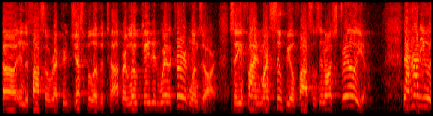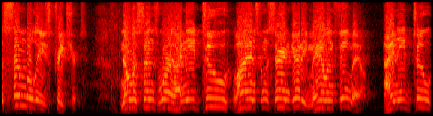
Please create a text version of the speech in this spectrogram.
uh, in the fossil record, just below the top, are located where the current ones are. So you find marsupial fossils in Australia. Now, how do you assemble these creatures? Noah sends word, I need two lions from the Serengeti, male and female. I need two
